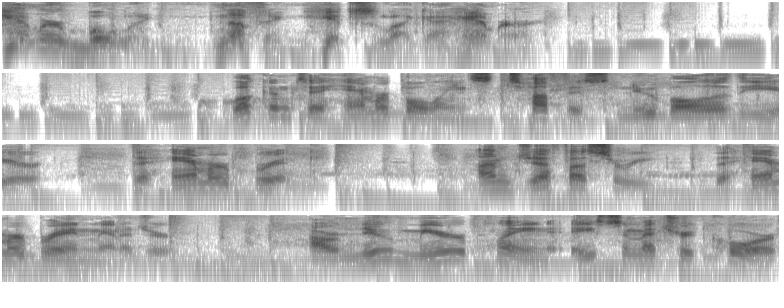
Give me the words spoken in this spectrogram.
Hammer Bowling. Nothing hits like a hammer. Welcome to Hammer Bowling's toughest new ball of the year, the Hammer Brick. I'm Jeff Ussery, the Hammer brand manager. Our new mirror plane asymmetric core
